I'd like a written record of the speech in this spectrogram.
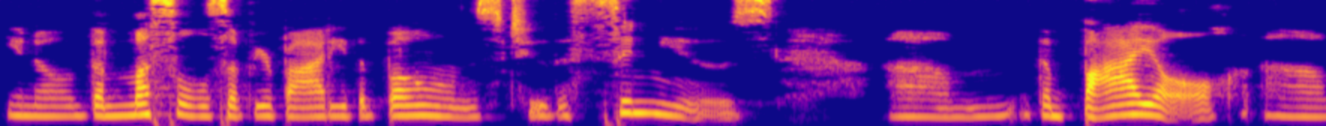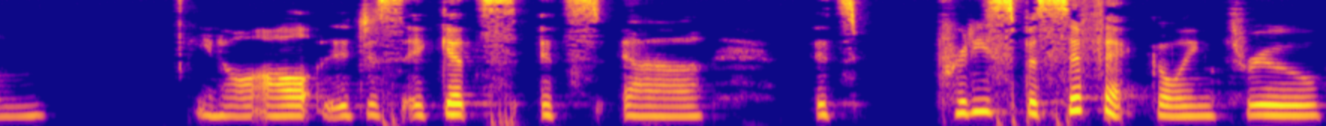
you know, the muscles of your body, the bones to the sinews, um, the bile, um, you know, all, it just, it gets, it's, uh, it's pretty specific going through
